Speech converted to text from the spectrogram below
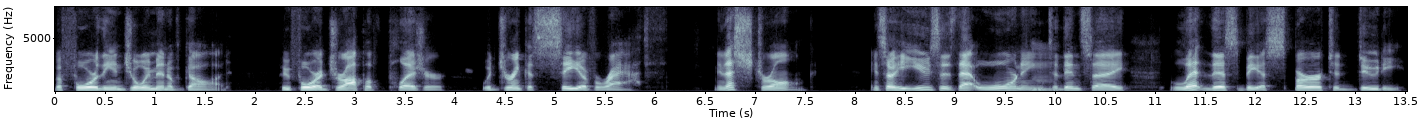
before the enjoyment of God, who for a drop of pleasure would drink a sea of wrath. I mean, that's strong. And so he uses that warning Hmm. to then say, Let this be a spur to duty.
